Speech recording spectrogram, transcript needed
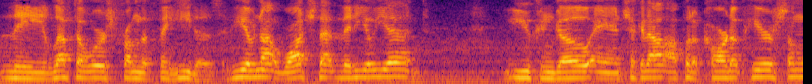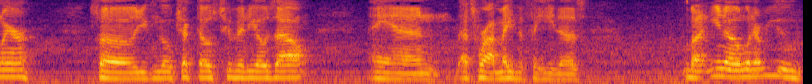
the leftovers from the fajitas. If you have not watched that video yet, you can go and check it out. I'll put a card up here somewhere. So you can go check those two videos out. And that's where I made the fajitas. But, you know, whenever you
